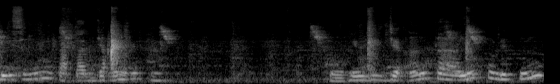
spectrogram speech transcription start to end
Bilisan mo, tatadyakan kita. Oh, hindi dyan ka. Ano, kulit mo.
